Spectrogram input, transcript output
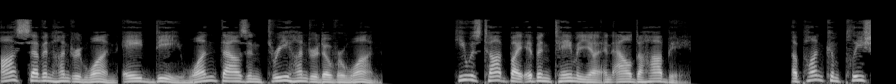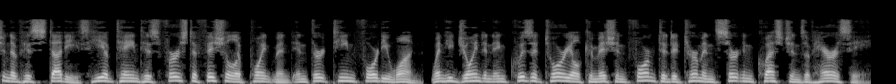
A 701 AD 1300 over 1. He was taught by Ibn Taymiyyah and al-Dhahabi. Upon completion of his studies he obtained his first official appointment in 1341, when he joined an inquisitorial commission formed to determine certain questions of heresy.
